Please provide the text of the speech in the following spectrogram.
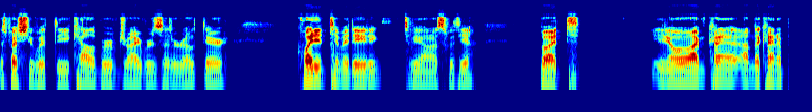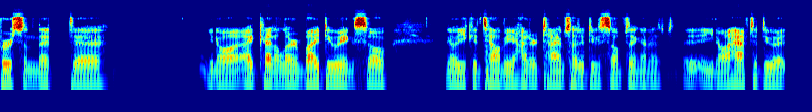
especially with the caliber of drivers that are out there, quite intimidating to be honest with you. But you know, I'm kind of I'm the kind of person that uh, you know I kind of learn by doing. So you know, you can tell me a hundred times how to do something, and you know I have to do it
